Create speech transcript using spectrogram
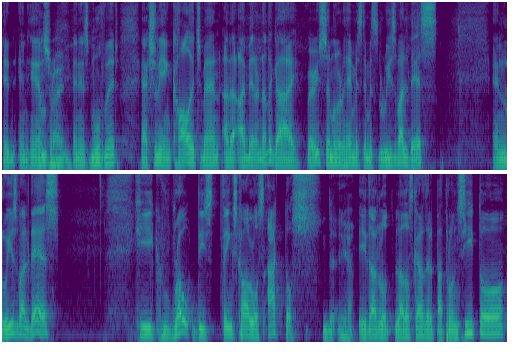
in, in him That's right. in his movement. Actually, in college, man, I, I met another guy very similar to him. His name is Luis Valdez. And Luis Valdez, he wrote these things called Los Actos. Yeah. Y las dos caras del patroncito.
